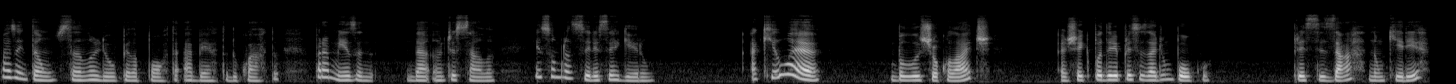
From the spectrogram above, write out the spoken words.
Mas então Sam olhou pela porta aberta do quarto para a mesa da antessala e sobrancelhas se ergueram. Aquilo é. bolo de chocolate? Achei que poderia precisar de um pouco. Precisar? Não querer?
